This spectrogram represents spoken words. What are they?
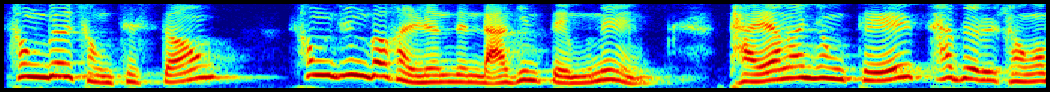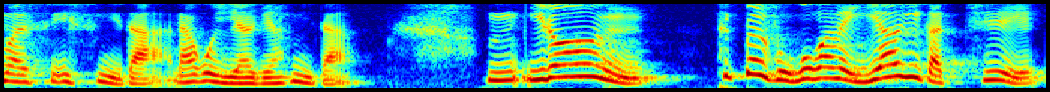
성별 정체성, 성진과 관련된 낙인 때문에 다양한 형태의 차별을 경험할 수 있습니다. 라고 이야기합니다. 음, 이런 특별 보고관의 이야기 같이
